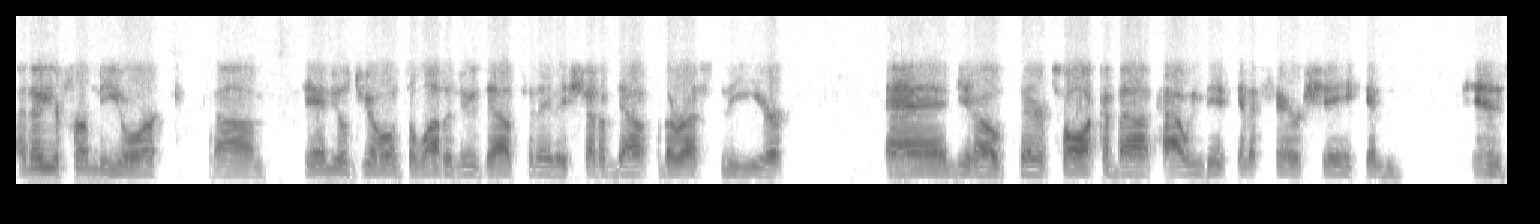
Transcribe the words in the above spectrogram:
I know you're from New York. Um, Daniel Jones, a lot of news out today. They shut him down for the rest of the year, and you know, their talk about how he didn't get a fair shake and his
